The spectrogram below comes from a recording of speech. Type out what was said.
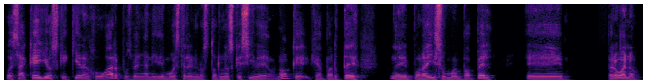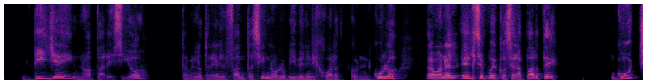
pues aquellos que quieran jugar, pues vengan y demuestren los torneos que sí veo, ¿no? Que, que aparte eh, por ahí hizo un buen papel. Eh, pero bueno, DJ no apareció, también lo traía en el fantasy, no lo vi venir a jugar con el culo, pero bueno, él, se puede coser aparte. Guch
